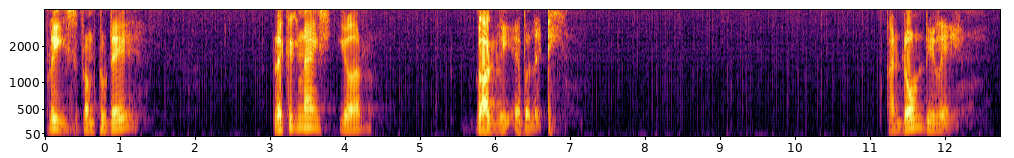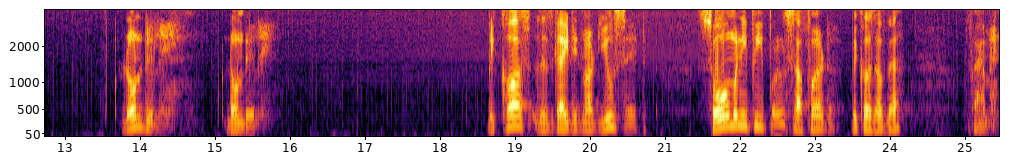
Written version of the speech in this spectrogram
Please, from today, recognize your godly ability. And don't delay. Don't delay. Don't delay. Because this guy did not use it, so many people suffered because of the famine.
